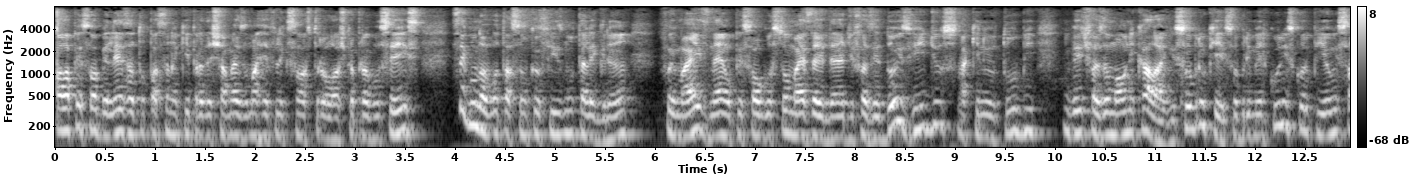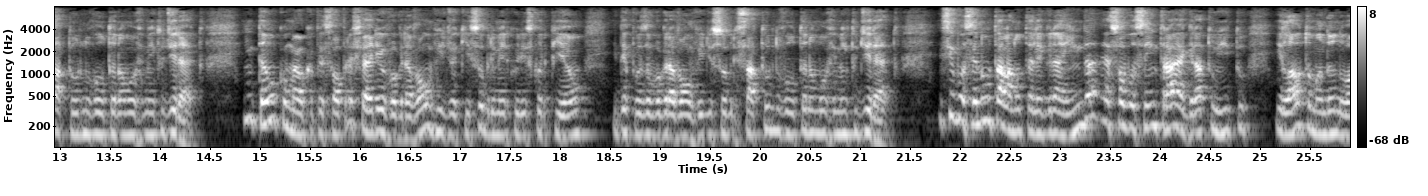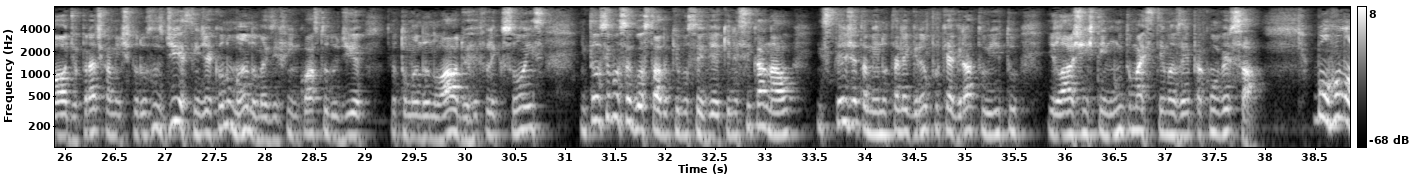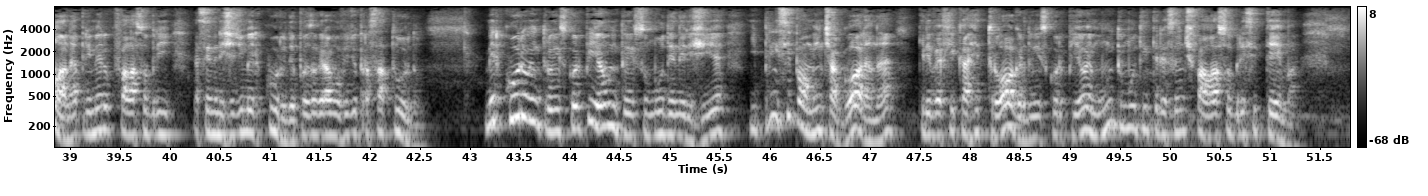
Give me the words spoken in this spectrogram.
Fala pessoal, beleza? Estou passando aqui para deixar mais uma reflexão astrológica para vocês. Segundo a votação que eu fiz no Telegram, foi mais, né? O pessoal gostou mais da ideia de fazer dois vídeos aqui no YouTube, em vez de fazer uma única live. Sobre o quê? Sobre Mercúrio, Escorpião e Saturno voltando ao movimento direto. Então, como é o que o pessoal prefere, eu vou gravar um vídeo aqui sobre Mercúrio e Escorpião e depois eu vou gravar um vídeo sobre Saturno voltando ao movimento direto. E se você não está lá no Telegram ainda, é só você entrar, é gratuito. E lá eu estou mandando áudio praticamente todos os dias. Tem dia que eu não mando, mas enfim, quase todo dia eu estou mandando áudio, reflexões. Então, se você gostar do que você vê aqui nesse canal, esteja também no Telegram, porque é gratuito e lá a gente tem muito mais temas aí para conversar. Bom, vamos lá, né? Primeiro falar sobre essa energia de Mercúrio, depois eu gravo um vídeo para Saturno. Mercúrio entrou em escorpião, então isso muda a energia, e principalmente agora, né, que ele vai ficar retrógrado em escorpião, é muito, muito interessante falar sobre esse tema.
